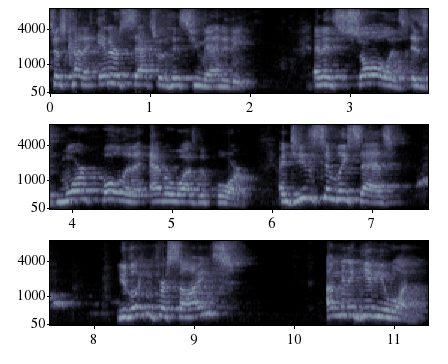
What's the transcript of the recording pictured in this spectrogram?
just kind of intersects with his humanity. And his soul is, is more full than it ever was before. And Jesus simply says, You looking for signs? I'm going to give you one.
